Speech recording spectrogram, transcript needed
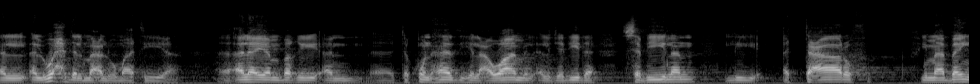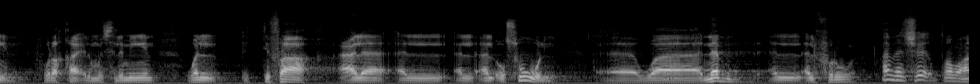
الوحدة المعلوماتية؟ ألا ينبغي أن تكون هذه العوامل الجديدة سبيلا للتعارف فيما بين فرقاء المسلمين والاتفاق على الأصول آه، ونبذ الفروع. هذا شيء طبعا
